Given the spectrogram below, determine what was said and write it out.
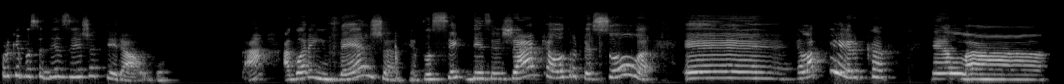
porque você deseja ter algo. Tá? Agora, inveja é você desejar que a outra pessoa é, ela perca, ela,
